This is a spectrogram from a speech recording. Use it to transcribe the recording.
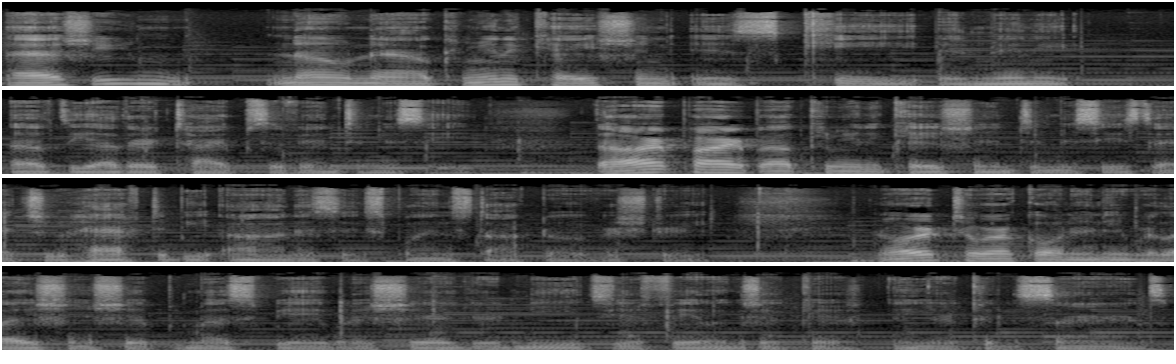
as you know now, communication is key in many of the other types of intimacy. The hard part about communication intimacy is that you have to be honest, explains Dr. Overstreet. In order to work on any relationship, you must be able to share your needs, your feelings, and your concerns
